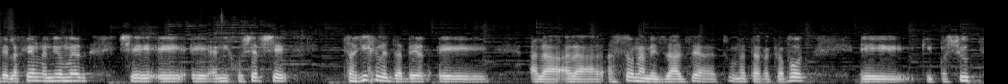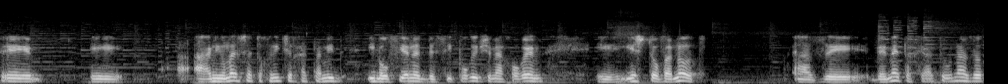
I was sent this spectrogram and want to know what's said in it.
ולכן אני אומר שאני אה, אה, חושב שצריך לדבר על, ה, על האסון המזעזע, תאונת הרכבות, כי פשוט... אני אומר שהתוכנית שלך תמיד היא מאופיינת בסיפורים שמאחוריהם יש תובנות, אז אה, באמת, אחרי התאונה הזאת,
